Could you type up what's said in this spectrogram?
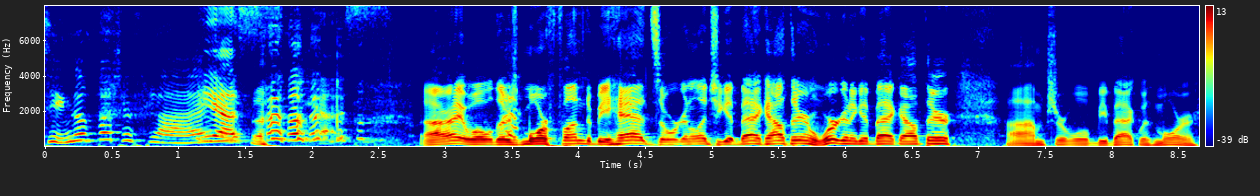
seeing a butterfly. Yes. yes. All right. Well, there's more fun to be had, so we're going to let you get back out there, and we're going to get back out there. Uh, I'm sure we'll be back with more.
